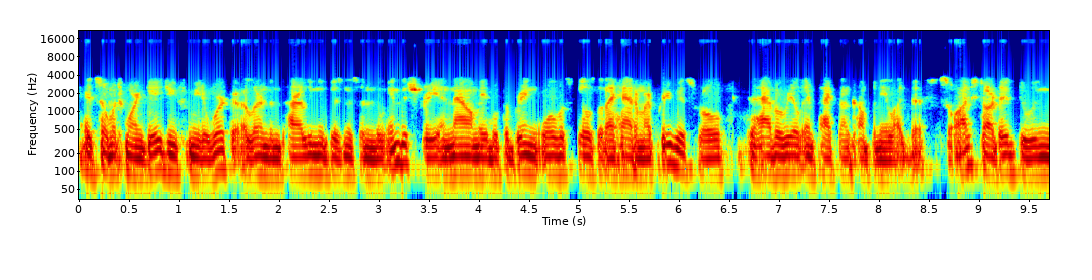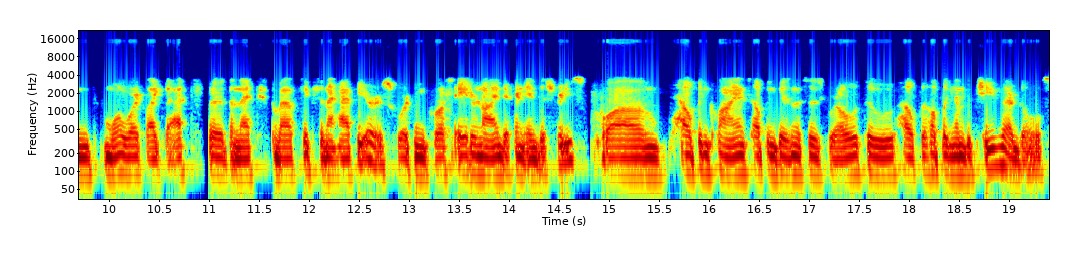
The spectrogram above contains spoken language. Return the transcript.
It's so much more engaging for me to work at. I learned entirely new business and new industry, and now I'm able to bring all the skills that I had in my previous role to have a real impact on a company like this. So I started doing more work like that for the next about six and a half years, working across eight or nine different industries, um, helping clients, helping businesses grow to help helping them achieve their goals,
